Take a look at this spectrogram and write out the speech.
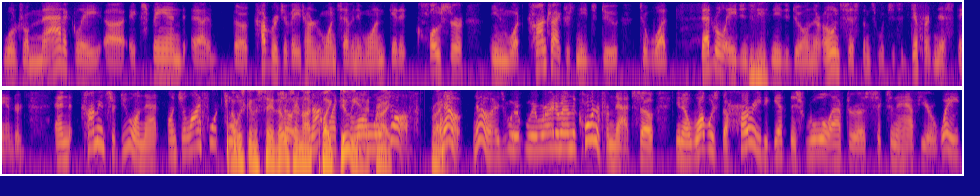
will dramatically uh, expand uh, the coverage of 800-171, get it closer in what contractors need to do to what federal agencies mm-hmm. need to do on their own systems, which is a different NIST standard. And comments are due on that on July 14th. I was going to say those so are not, not quite like due yet. Right. Off. Right. No, no, we're, we're right around the corner from that. So, you know, what was the hurry to get this rule after a six and a half year wait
